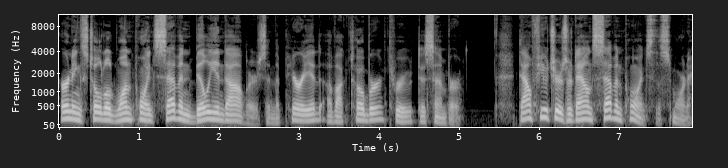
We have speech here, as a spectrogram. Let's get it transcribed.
Earnings totaled $1.7 billion in the period of October through December. Dow futures are down seven points this morning.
